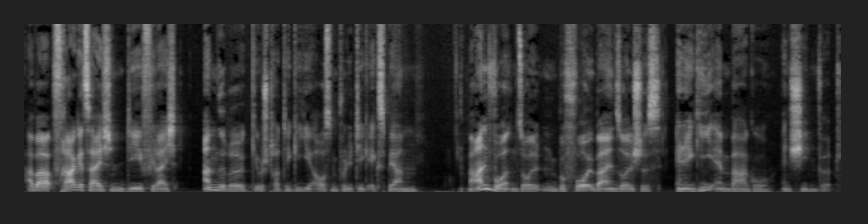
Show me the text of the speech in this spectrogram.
aber Fragezeichen, die vielleicht andere Geostrategie, Außenpolitik-Experten beantworten sollten, bevor über ein solches Energieembargo entschieden wird.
